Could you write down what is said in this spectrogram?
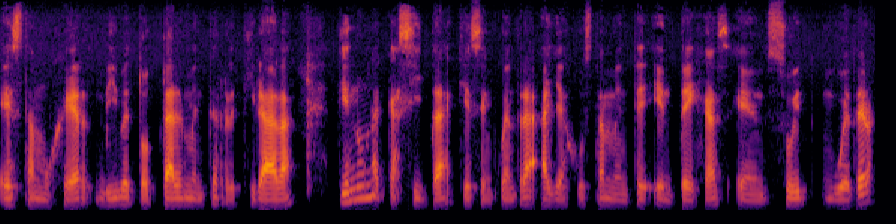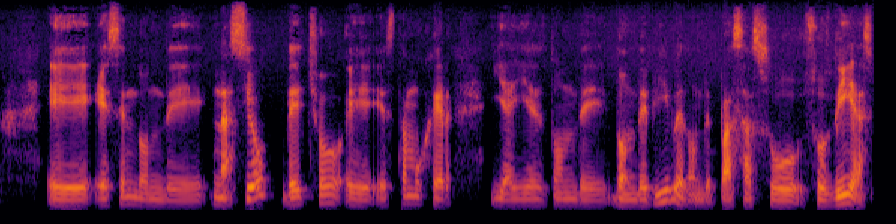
Esta mujer vive totalmente retirada. Tiene una casita que se encuentra allá justamente en Texas, en Sweet Weather. Eh, es en donde nació, de hecho, eh, esta mujer, y ahí es donde, donde vive, donde pasa sus días.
